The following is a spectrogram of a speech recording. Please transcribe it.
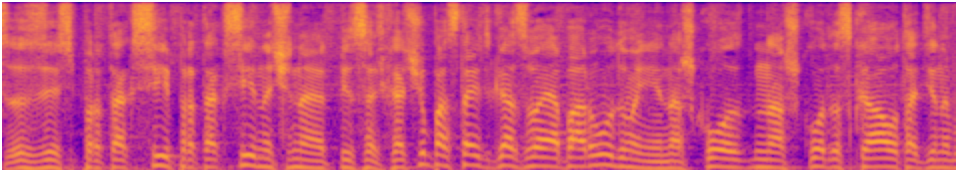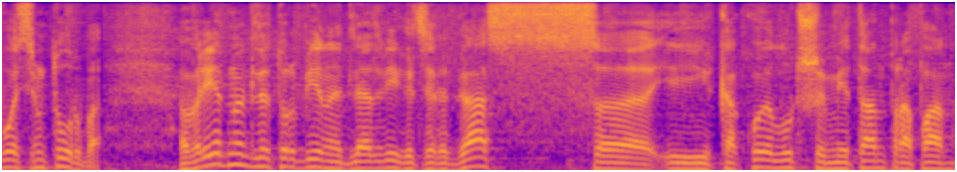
здесь про такси такси, про такси начинают писать. Хочу поставить газовое оборудование на, Шкода, на Шкода Скаут 1.8 турбо. Вредно для турбины, для двигателя газ э, и какой лучше метан, пропан?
